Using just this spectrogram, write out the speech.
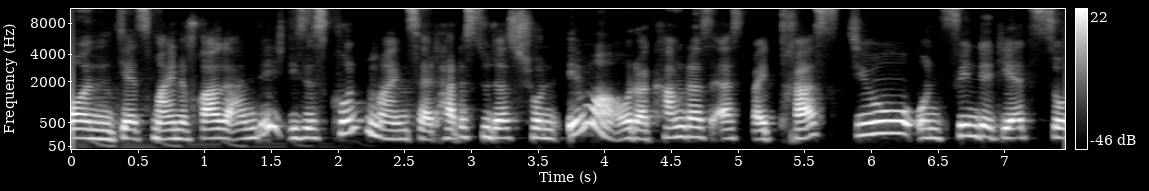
Und jetzt meine Frage an dich, dieses Kundenmindset, hattest du das schon immer oder kam das erst bei Trust You und findet jetzt so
